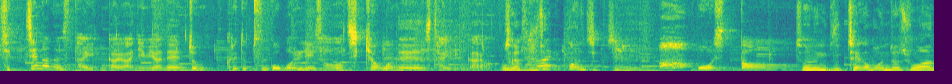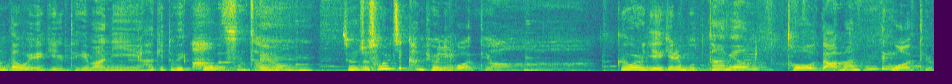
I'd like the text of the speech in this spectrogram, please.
직진하는 스타일인가요? 아니면은 좀 그래도 두고 멀리서 지켜보는 스타일인가요? 전 사랑이- 무조건 직진이에요. 멋있다. 저는 무- 제가 먼저 좋아한다고 얘기를 되게 많이 하기도 했고. 진짜요? 네. 저는 좀 솔직한 편인 것 같아요. 아, 그걸 얘기를 못하면 더 나만 힘든 것 같아요.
